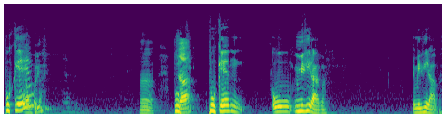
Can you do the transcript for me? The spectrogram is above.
porque. É um print? Ah, porque, já? porque eu me virava. Eu me virava.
